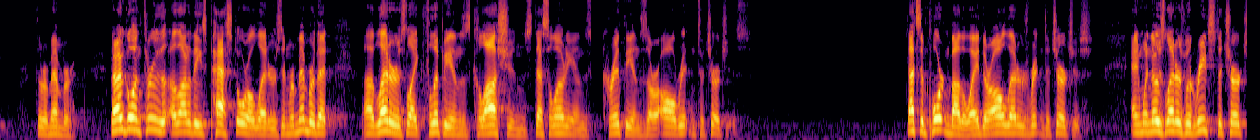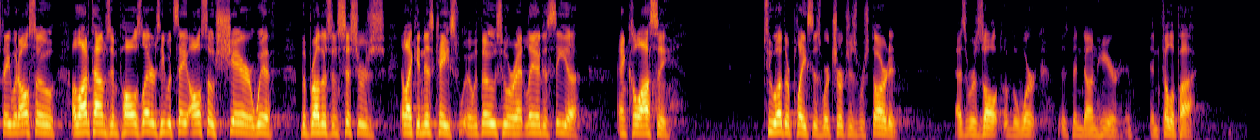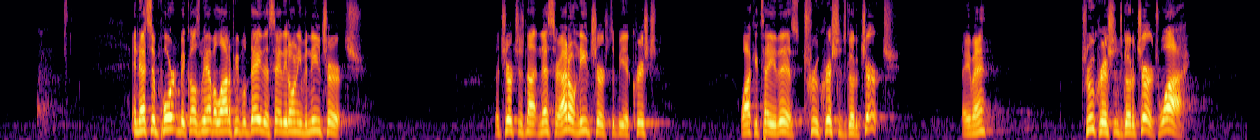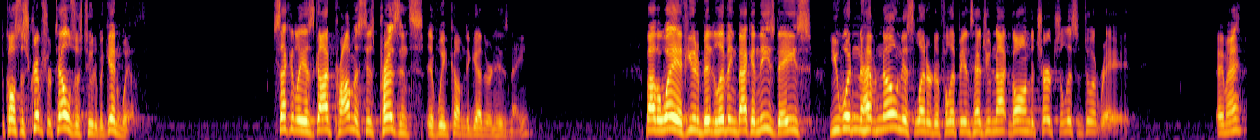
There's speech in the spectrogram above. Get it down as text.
to remember. But I'm going through a lot of these pastoral letters, and remember that uh, letters like Philippians, Colossians, Thessalonians, Corinthians are all written to churches. That's important, by the way. They're all letters written to churches. And when those letters would reach the church, they would also, a lot of times in Paul's letters, he would say, also share with the brothers and sisters, like in this case, with those who are at Laodicea and Colossae, two other places where churches were started as a result of the work that's been done here in, in Philippi. And that's important because we have a lot of people today that say they don't even need church. The church is not necessary. I don't need church to be a Christian. Well, I can tell you this true Christians go to church. Amen? True Christians go to church. Why? Because the scripture tells us to to begin with. Secondly, as God promised his presence if we'd come together in his name. By the way, if you'd have been living back in these days, you wouldn't have known this letter to Philippians had you not gone to church to listen to it read. Amen?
